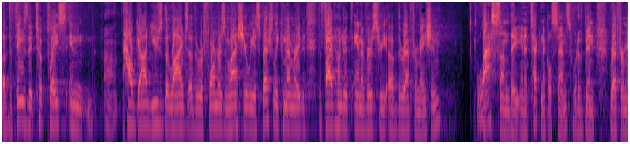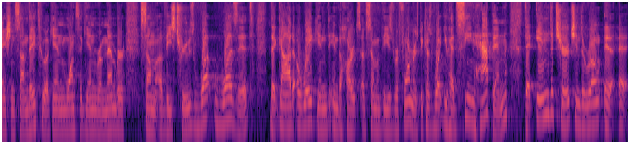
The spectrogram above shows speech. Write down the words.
of the things that took place in uh, how God used the lives of the reformers. And last year we especially commemorated the 500th anniversary of the Reformation. Last Sunday, in a technical sense, would have been Reformation Sunday to again, once again, remember some of these truths. What was it that God awakened in the hearts of some of these reformers? Because what you had seen happen, that in the church, in the, Rome, uh, uh,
